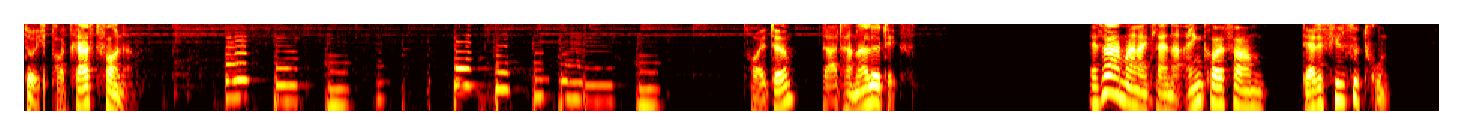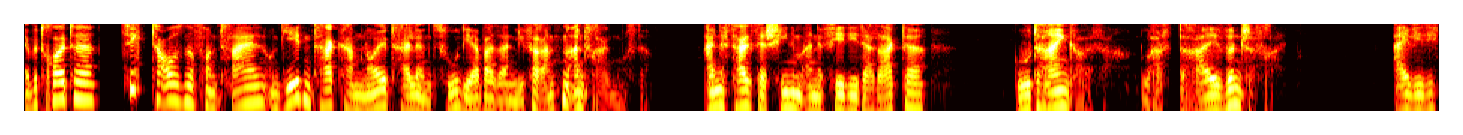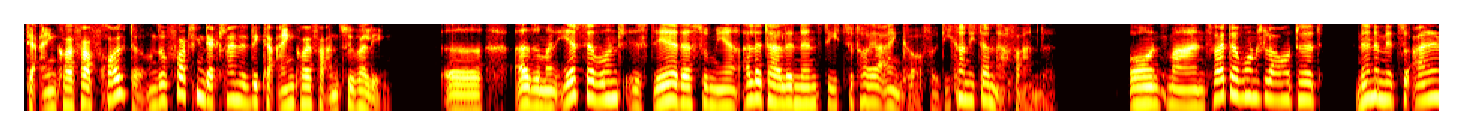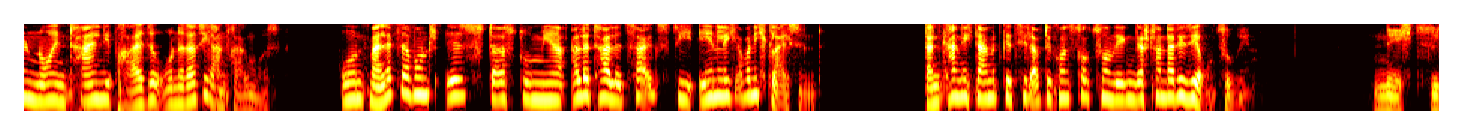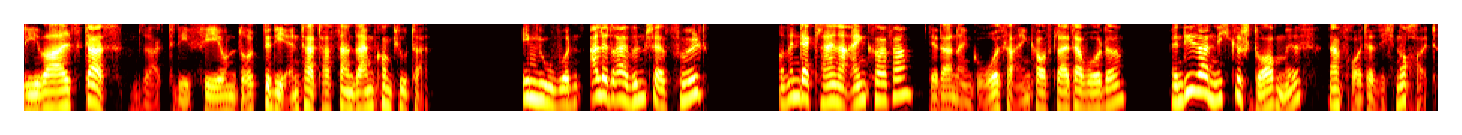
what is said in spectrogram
Durch Podcast vorne. Heute Data Analytics. Es war einmal ein kleiner Einkäufer, der hatte viel zu tun. Er betreute zigtausende von Teilen und jeden Tag kamen neue Teile hinzu, die er bei seinen Lieferanten anfragen musste. Eines Tages erschien ihm eine Fee, die da sagte, Guter Einkäufer, du hast drei Wünsche frei. Ei, wie sich der Einkäufer freute, und sofort fing der kleine dicke Einkäufer an zu überlegen. Äh, also mein erster Wunsch ist der, dass du mir alle Teile nennst, die ich zu teuer einkaufe. Die kann ich dann nachverhandeln. Und mein zweiter Wunsch lautet, nenne mir zu allen neuen Teilen die Preise, ohne dass ich anfragen muss. Und mein letzter Wunsch ist, dass du mir alle Teile zeigst, die ähnlich, aber nicht gleich sind dann kann ich damit gezielt auf die Konstruktion wegen der Standardisierung zugehen. Nichts lieber als das, sagte die Fee und drückte die Enter-Taste an seinem Computer. Im Nu wurden alle drei Wünsche erfüllt, und wenn der kleine Einkäufer, der dann ein großer Einkaufsleiter wurde, wenn dieser nicht gestorben ist, dann freut er sich noch heute.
